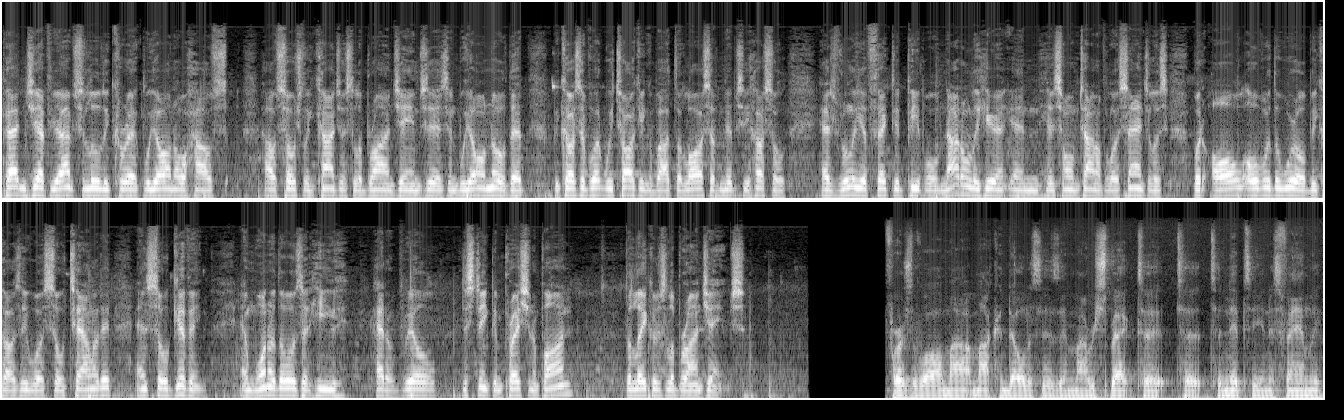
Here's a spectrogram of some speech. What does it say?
Pat and Jeff, you're absolutely correct. We all know how how socially conscious LeBron James is, and we all know that because of what we're talking about, the loss of Nipsey Hussle has really affected people not only here in his hometown of Los Angeles, but all over the world because he was so talented and so giving. And one of those that he had a real distinct impression upon, the Lakers' LeBron James. First of all, my, my condolences and my respect to, to, to Nipsey and his family.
